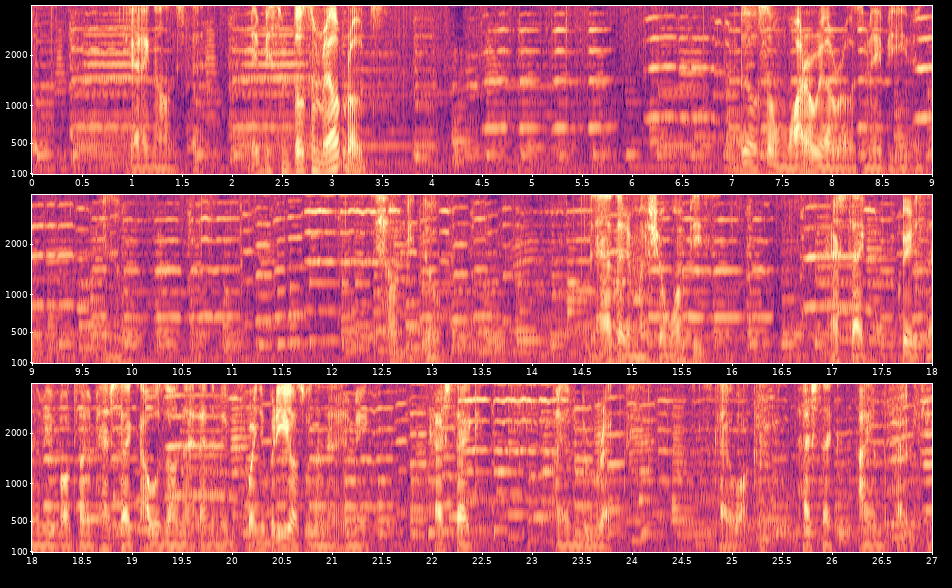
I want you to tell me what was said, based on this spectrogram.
You gotta acknowledge that. Maybe some build some railroads. Build some water railroads, maybe even. You know, that would be dope. They have that in my show One Piece. Hashtag greatest anime of all time. Hashtag I was on that anime before anybody else was on that anime. Hashtag I am the Rex Skywalker. Hashtag I am the Pirate King.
